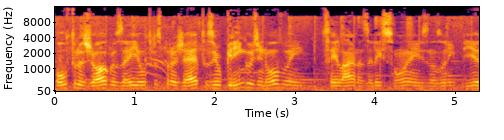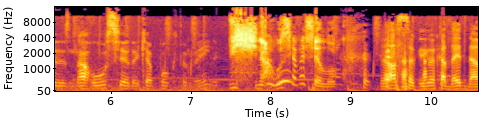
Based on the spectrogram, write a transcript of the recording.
outros jogos aí, outros projetos e o gringo de novo em, sei lá, nas eleições, nas Olimpíadas, na Rússia daqui a pouco também, né? Vixe, na Rússia vai ser louco. Nossa, o gringo vai ficar doidão,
